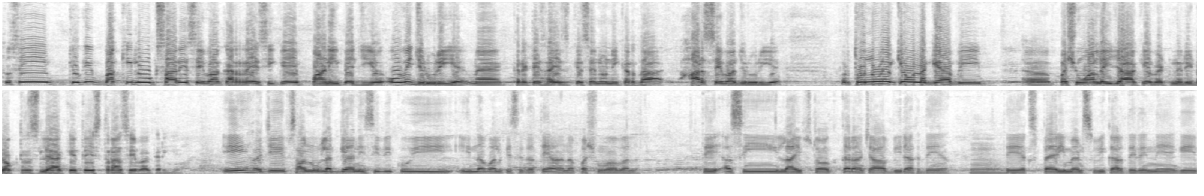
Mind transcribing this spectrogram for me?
ਤੁਸੀਂ ਕਿਉਂਕਿ ਬਾਕੀ ਲੋਕ ਸਾਰੇ ਸੇਵਾ ਕਰ ਰਹੇ ਸੀ ਕਿ ਪਾਣੀ ਭੇਜੀਏ ਉਹ ਵੀ ਜ਼ਰੂਰੀ ਹੈ ਮੈਂ ਕ੍ਰਿਟਿਸਾਈਜ਼ ਕਿਸੇ ਨੂੰ ਨਹੀਂ ਕਰਦਾ ਹਰ ਸੇਵਾ ਜ਼ਰੂਰੀ ਹੈ। ਪਰ ਤੁਹਾਨੂੰ ਇਹ ਕਿਉਂ ਲੱਗਿਆ ਵੀ ਪਸ਼ੂਆਂ ਲਈ ਜਾ ਕੇ ਵੈਟਰਨਰੀ ਡਾਕਟਰਸ ਲਿਆ ਕੇ ਤੇ ਇਸ ਤਰ੍ਹਾਂ ਸੇਵਾ ਕਰੀਏ? ਇਹ ਹਜੇ ਸਾਨੂੰ ਲੱਗਿਆ ਨਹੀਂ ਸੀ ਵੀ ਕੋਈ ਇਹਨਾਂ ਵੱਲ ਕਿਸੇ ਦਾ ਧਿਆਨ ਆ ਪਸ਼ੂਆਂ ਵੱਲ। ਤੇ ਅਸੀਂ ਲਾਈਫ ਸਟਾਕ ਘਰਾਂ 'ਚ ਆਪ ਵੀ ਰੱਖਦੇ ਆ ਤੇ ਐਕਸਪੈਰੀਮੈਂਟਸ ਵੀ ਕਰਦੇ ਰਹਿੰਦੇ ਹੈਗੇ।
